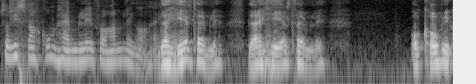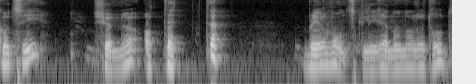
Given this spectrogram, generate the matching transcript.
Så vi snakker om hemmelige forhandlinger? egentlig. Det er helt hemmelig. Det er helt hemmelig. Og Kobi Kotsi skjønner at dette blir vanskeligere enn han hadde trodd.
